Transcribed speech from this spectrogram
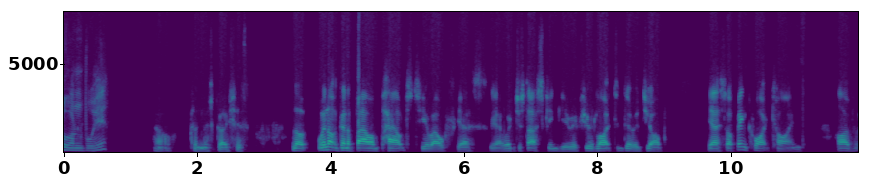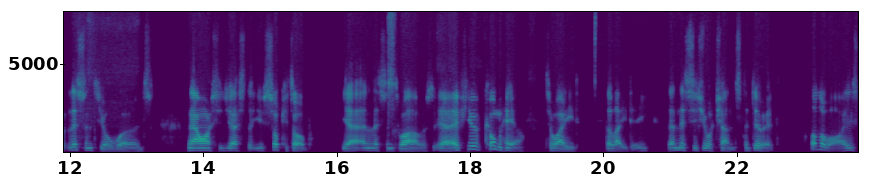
all honourable here. Oh goodness gracious! Look, we're not going to bow and pout to you, Elf. Yes, yeah, we're just asking you if you'd like to do a job. Yes, I've been quite kind. I've listened to your words. Now I suggest that you suck it up, yeah, and listen to ours. Yeah, if you have come here to aid the lady, then this is your chance to do it. Otherwise,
